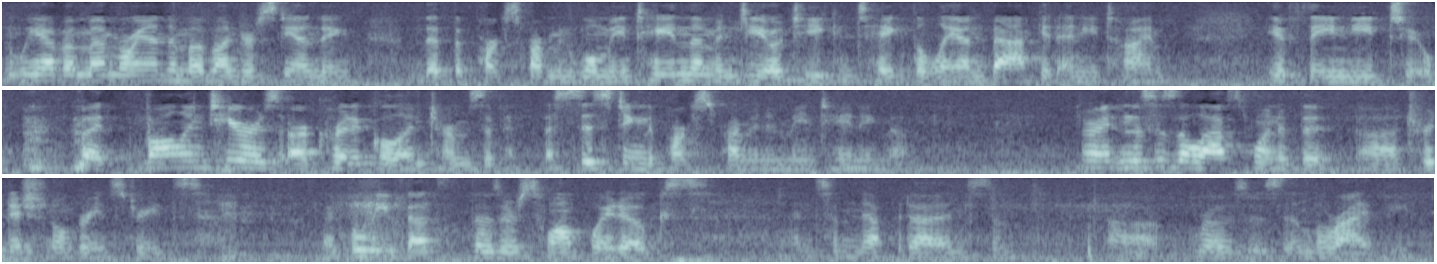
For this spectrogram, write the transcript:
And we have a memorandum of understanding that the Parks Department will maintain them and DOT can take the land back at any time if they need to. But volunteers are critical in terms of assisting the Parks Department in maintaining them. All right, and this is the last one of the uh, traditional green streets. I believe that's those are swamp white oaks and some nepeta and some uh, roses and liriope.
